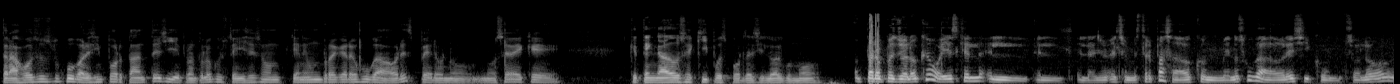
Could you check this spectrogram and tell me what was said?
trajo esos jugadores importantes y de pronto lo que usted dice son, tiene un reguero de jugadores, pero no, no se ve que, que tenga dos equipos, por decirlo de algún modo. Pero pues yo lo que voy es que el, el, el, el año, el semestre pasado con menos jugadores y con solo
